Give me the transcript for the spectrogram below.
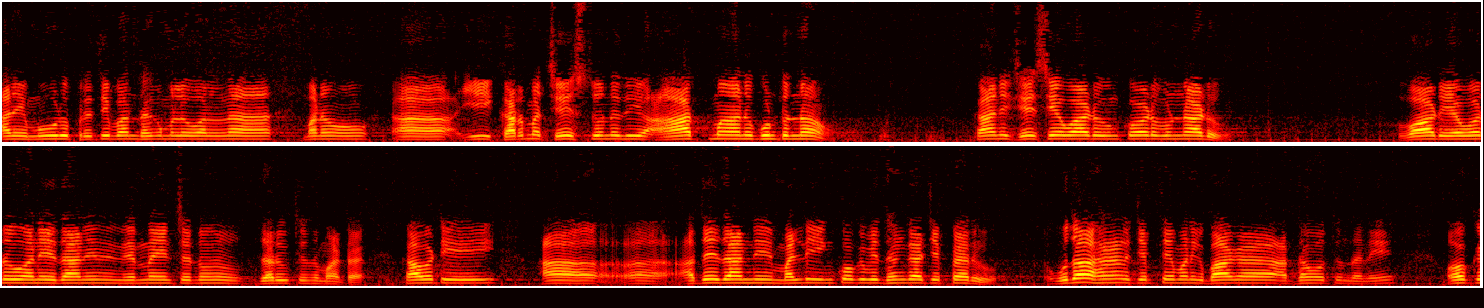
అనే మూడు ప్రతిబంధకముల వలన మనం ఈ కర్మ చేస్తున్నది ఆత్మ అనుకుంటున్నాం. కానీ చేసేవాడు ఇంకోడు ఉన్నాడు. వాడు ఎవరు అనే దానిని నిర్ణయించడం జరుగుతుందన్నమాట. కాబట్టి అదే దాన్ని మళ్ళీ ఇంకొక విధంగా చెప్పారు. ఉదాహరణ చెప్తే మనకి బాగా అర్థమవుతుందని. ఒక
